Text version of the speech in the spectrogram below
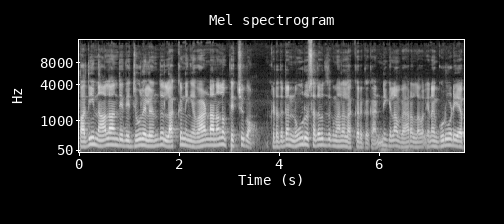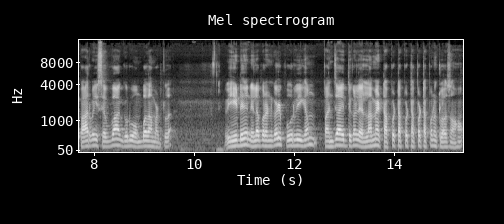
பதினாலாம் தேதி ஜூலைலேருந்து லக்கு நீங்கள் வேண்டானாலும் பிச்சுக்கும். கிட்டத்தட்ட நூறு சதவீதத்துக்கு மேலே லக்கு இருக்குது கண்ணிக்கெல்லாம் வேறு லெவல். ஏன்னா குருவுடைய பார்வை செவ்வாய் குரு ஒன்பதாம் இடத்துல. வீடு நிலப்புறன்கள் பூர்வீகம் பஞ்சாயத்துகள் எல்லாமே டப்பு டப்பு டப்பு டப்புன்னு க்ளோஸ் ஆகும்.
